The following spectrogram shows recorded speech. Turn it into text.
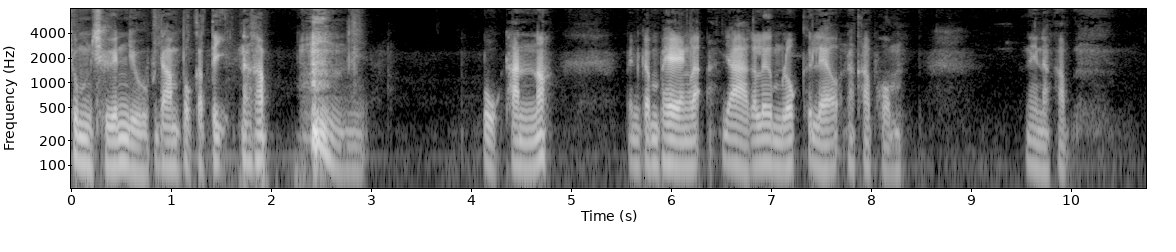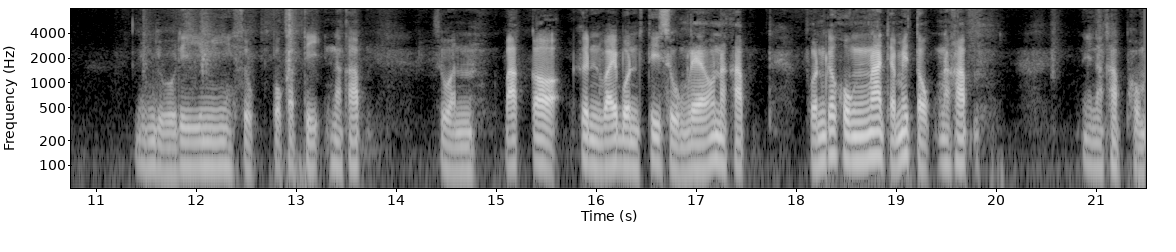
ชุ่มชื้นอยู่ตามปกตินะครับปลูกทันเนาะเป็นกำแพงละหญ้าก็เริ่มรกขึ้นแล้วนะครับ ผม นี่นะครับ ยังอยู่ดีมีสุขปกตินะครับ ส่วนปลั๊กก็ขึ้นไว้บนที่สูงแล้วนะครับ ฝนก็คงน่าจะไม่ตกนะครับ นี่นะครับผม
